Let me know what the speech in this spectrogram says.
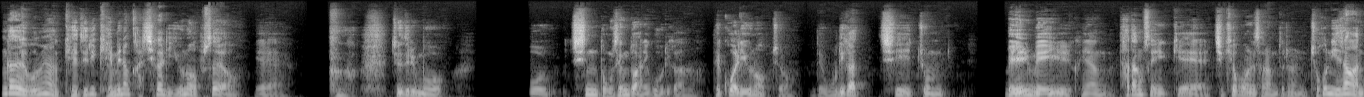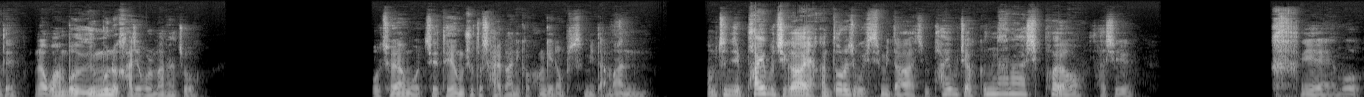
생각해 보면 걔들이 개미랑 같이 갈 이유는 없어요. 예. 쟤들이 뭐, 뭐, 친동생도 아니고 우리가 데리고 갈 이유는 없죠. 근데 우리 같이 좀 매일매일 그냥 타당성 있게 지켜보는 사람들은 저건 이상한데? 라고 한번 의문을 가져볼 만하죠. 뭐 저야 뭐 제 대형주도 잘 가니까 관계는 없습니다만 아무튼 지금 5G가 약간 떨어지고 있습니다. 지금 5G가 끝나나 싶어요. 사실 크, 예, 뭐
